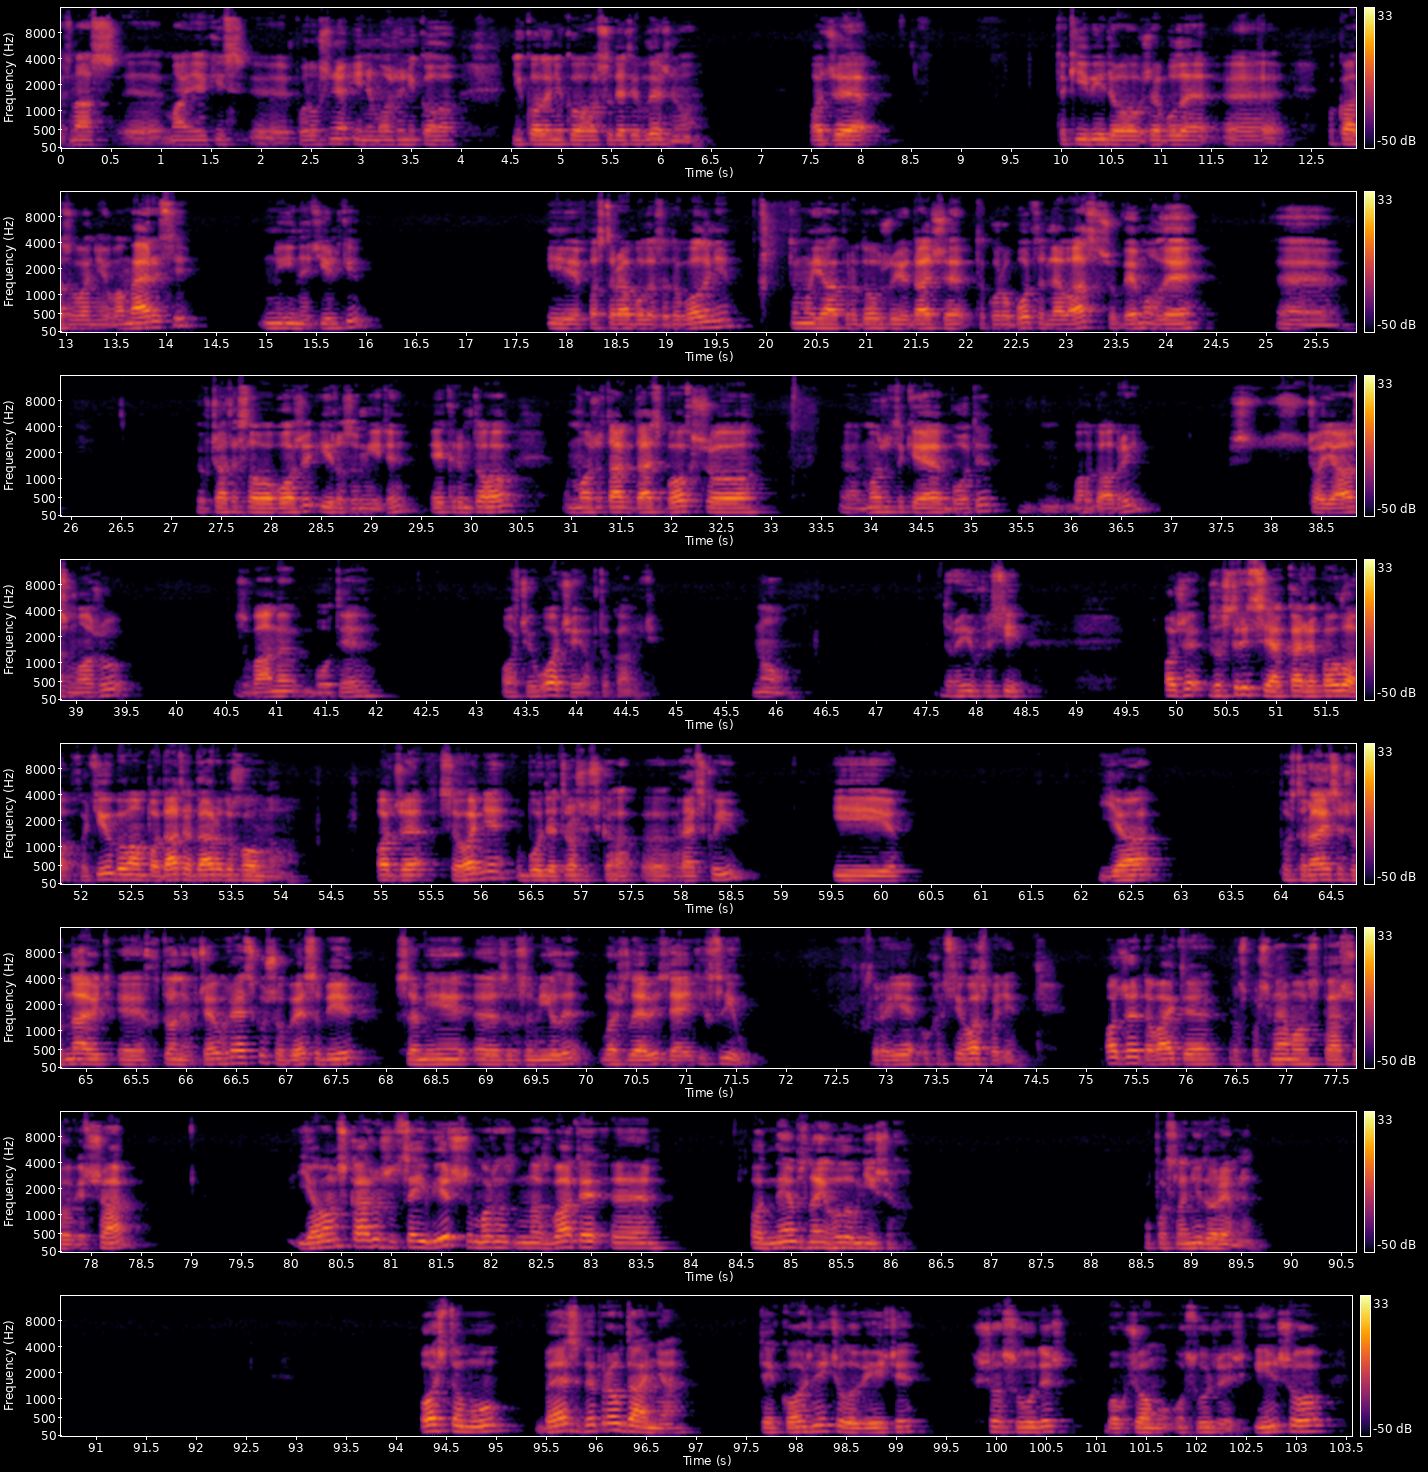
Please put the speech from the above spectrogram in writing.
з нас е, має якісь е, порушення і не може нікого, ніколи нікого судити ближнього. Отже, такі відео вже були е, показувані в Америці і не тільки. І пастора були задоволені. Тому я продовжую далі таку роботу для вас, щоб ви могли е, вивчати Слово Боже і розуміти. І крім того, може так дасть Бог, що е, може таке бути, Бог добрий, що я зможу з вами бути очі в очі, як то кажуть. Ну, дорогі в Христі. Отже, зустріться, як каже Павло, хотів би вам подати дару духовного. Отже, сьогодні буде трошечка е, грецької, і я постараюся, щоб навіть е, хто не вчив грецьку, щоб ви собі самі е, зрозуміли важливість деяких слів. Дорогі у Христі Господі. Отже, давайте розпочнемо з першого вірша. Я вам скажу, що цей вірш можна назвати е, одним з найголовніших у посланні до римлян. Ось тому без виправдання ти кожний чоловіче, що судиш, бо в чому осуджуєш іншого,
